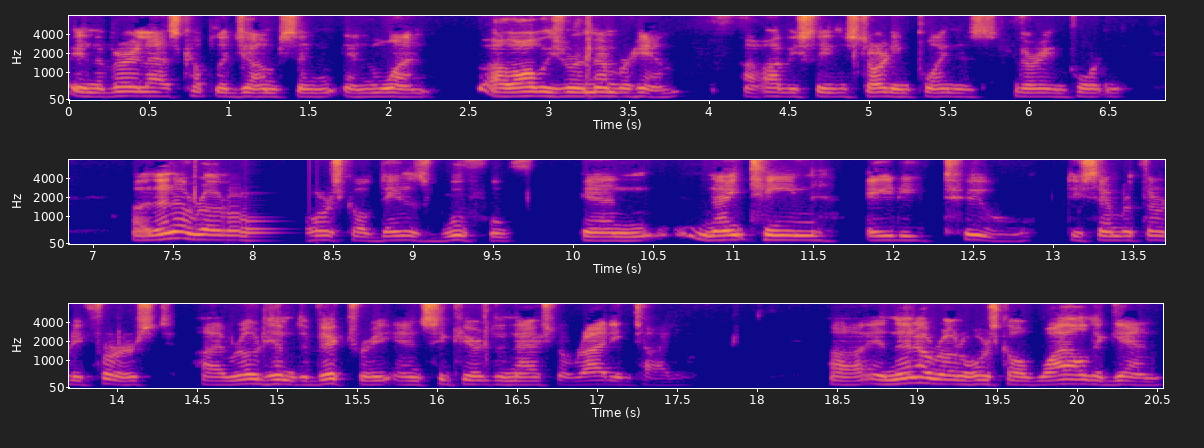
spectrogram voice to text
in the very last couple of jumps and, and won. I'll always remember him. Uh, obviously, the starting point is very important. Uh, then I rode a horse called Dana's Woof Woof in 1982, December 31st. I rode him to victory and secured the national riding title. Uh, and then I rode a horse called Wild Again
